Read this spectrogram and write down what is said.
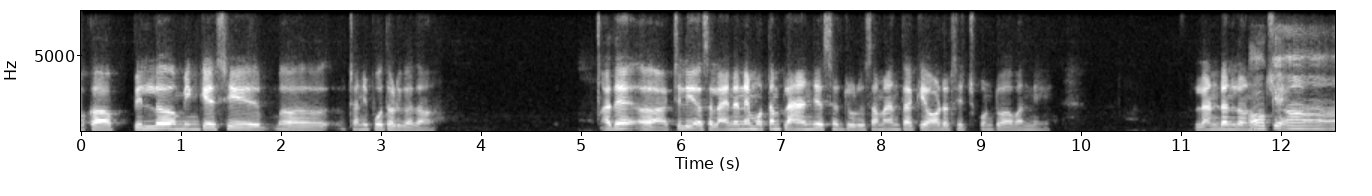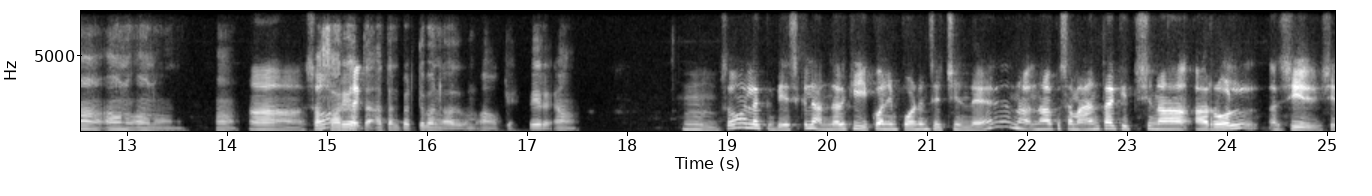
ఒక పిల్ల మింగేసి ఆ, చనిపోతాడు కదా. అదే యాక్చువల్లీ అసలు ఆయననే మొత్తం ప్లాన్ చేస్తాడు చూడు సమాంతకి ఆర్డర్స్ ఇచ్చుకుంటూ అవన్నీ. లండన్లో నుంచి. ఓకే అవును అవును అవును. సో సారీ అతను ప్రతిభన్ కాదు. ఓకే. వేరే. సో లైక్ బేసికలీ అందరికీ ఈక్వల్ ఇంపార్టెన్స్ ఇచ్చిందే. నాకు సమాంతాకి ఇచ్చిన ఆ role she she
